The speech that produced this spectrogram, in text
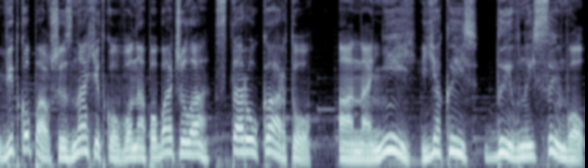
Відкопавши знахідку, вона побачила стару карту, а на ній якийсь дивний символ.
